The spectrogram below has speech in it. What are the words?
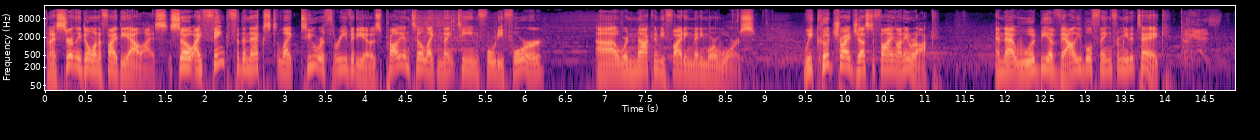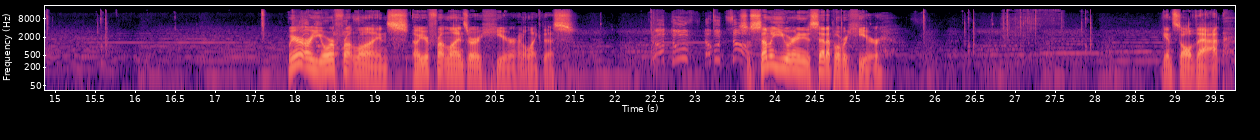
And I certainly don't want to fight the Allies. So I think for the next, like, two or three videos, probably until, like, 1944, uh, we're not going to be fighting many more wars. We could try justifying on Iraq, and that would be a valuable thing for me to take. Where are your front lines? Oh, your front lines are here. I don't like this. So some of you are going to need to set up over here. Against all that.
